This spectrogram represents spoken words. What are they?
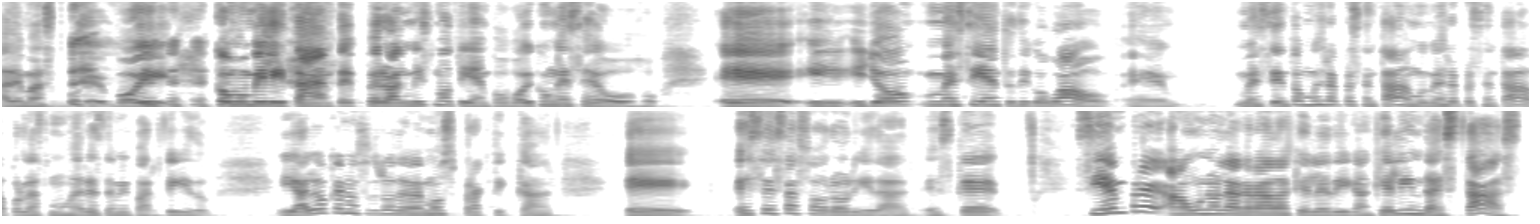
además eh, voy como militante, pero al mismo tiempo voy con ese ojo eh, y, y yo me siento y digo, wow, eh, me siento muy representada, muy bien representada por las mujeres de mi partido. Y algo que nosotros debemos practicar eh, es esa sororidad, es que siempre a uno le agrada que le digan qué linda estás,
